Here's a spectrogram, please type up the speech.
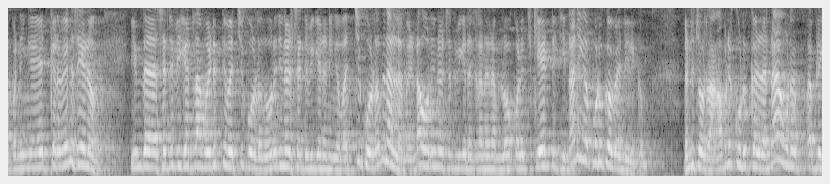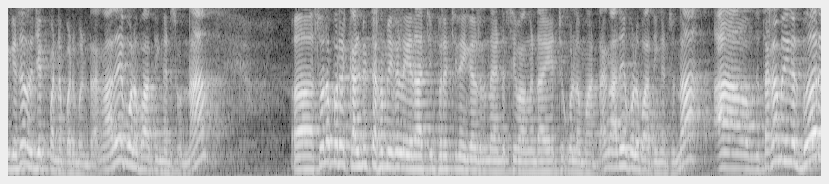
அப்போ நீங்கள் ஏற்கனவே என்ன செய்யணும்? இந்த சர்டிஃபிகேட்லாம் எடுத்து வச்சுக்கொள்றது ஒரிஜினல் சர்டிஃபிகேட்டை நீங்கள் வச்சுக்கொள்றது நல்ல. வேண்டாம் ஒரிஜினல் சர்டிஃபிகேட் சில நேரம் லோ காலேஜ் கேட்டுச்சுன்னா நீங்கள் கொடுக்க வேண்டியிருக்கும். என்று சொல்கிறாங்க அப்படி கொடுக்கலன்னா அவங்களோட அப்ளிகேஷன் ரிஜெக்ட் பண்ணப்படும்ன்றாங்க. அதே போல் பார்த்தீங்கன்னு சொன்னால் சொல்லப்படுற கல்வி தகமைகள் ஏதாச்சும் பிரச்சனைகள் இருந்தால் என்ன செய்வாங்கண்டா ஏற்றுக்கொள்ள மாட்டாங்க. அதே போல் பார்த்தீங்கன்னு சொன்னால் அந்த தகமைகள் வேறு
